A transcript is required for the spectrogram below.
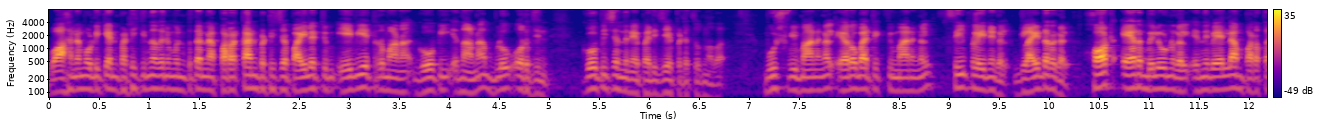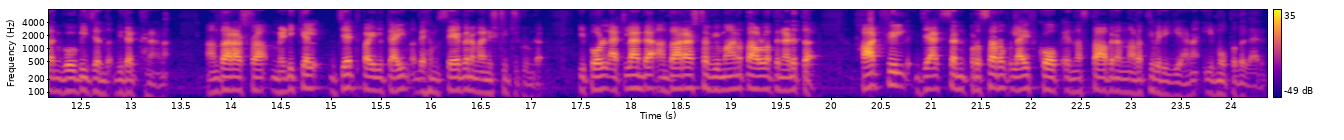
വാഹനം ഓടിക്കാൻ പഠിക്കുന്നതിന് മുൻപ് തന്നെ പറക്കാൻ പഠിച്ച പൈലറ്റും ഏവിയേറ്ററുമാണ് ഗോപി എന്നാണ് ബ്ലൂ ഒറിജിൻ ഗോപിചന്ദിനെ പരിചയപ്പെടുത്തുന്നത്. ബുഷ് വിമാനങ്ങൾ എയറോബാറ്റിക് വിമാനങ്ങൾ സീ പ്ലെയിനുകൾ ഗ്ലൈഡറുകൾ ഹോട്ട് എയർ ബലൂണുകൾ എന്നിവയെല്ലാം പറത്താൻ ഗോപിചന്ദ് വിദഗ്ധനാണ്. അന്താരാഷ്ട്ര മെഡിക്കൽ ജെറ്റ് പൈലറ്റായും അദ്ദേഹം സേവനം അനുഷ്ഠിച്ചിട്ടുണ്ട് ഇപ്പോൾ അറ്റ്ലാന്റ അന്താരാഷ്ട്ര വിമാനത്താവളത്തിനടുത്ത് Hartsfield Jackson preserve life corp എന്ന സ്ഥാപനം നടത്തിവരികയാണ് ഈ മുപ്പതുകാരൻ.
